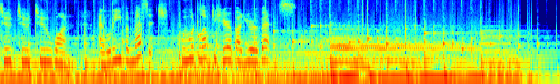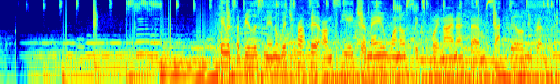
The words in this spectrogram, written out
2221 and leave a message. We would love to hear about your events. Hey, what's up? You're listening to Witch Prophet on CHMA 106.9 FM, Sackville, New Brunswick.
